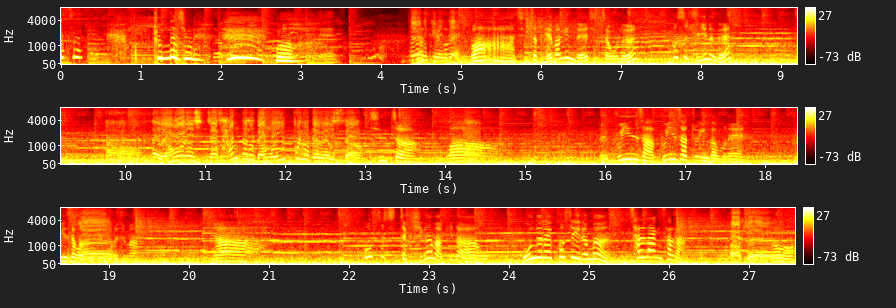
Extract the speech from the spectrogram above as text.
있어. 존나 시원해. 와. 느낌인데. 와 진짜 대박인데 진짜 오늘? 코스 죽이는데? 아 영월이 진짜 산들이 너무 이쁘게 되어 있어. 진짜. 와. 여기 구인사 구인사 쪽인가 보네 구인사가 어딘지 아. 모르지만. 야. 코스 진짜 기가 막히다. 오, 오늘의 코스 이름은 살랑살랑. 오케이. 어.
